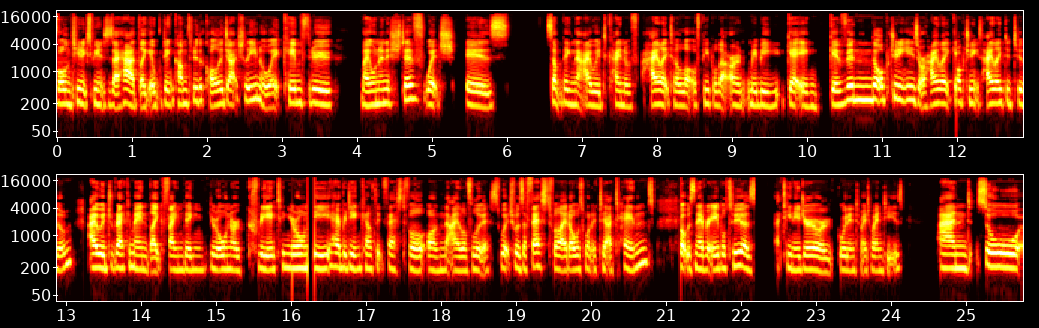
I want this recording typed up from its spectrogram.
volunteering experiences I had, like it didn't come through the college actually, you know, it came through my own initiative, which is something that I would kind of highlight to a lot of people that aren't maybe getting given the opportunities or highlight opportunities highlighted to them. I would recommend like finding your own or creating your own the Hebridean Celtic Festival on the Isle of Lewis, which was a festival I'd always wanted to attend but was never able to as a teenager or going into my 20s. And so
